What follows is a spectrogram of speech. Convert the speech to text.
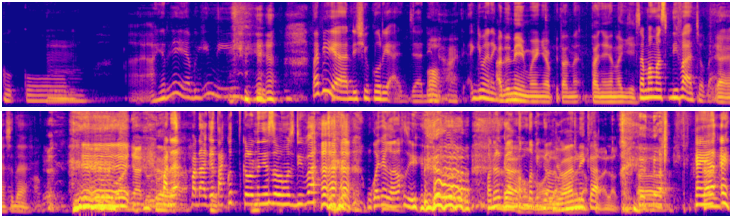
hukum. Nah, akhirnya ya begini. Tapi ya disyukuri aja, Oh, dinikmati. Gimana, Ada gimana? nih mau yang tanya, tanyain lagi. Sama Mas Diva coba. Ya ya sudah. Pada pada agak takut kalau nanya sama Mas Diva. Mukanya galak sih. Padahal ganteng tapi galak. Gimana nih kak? Kayak eh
